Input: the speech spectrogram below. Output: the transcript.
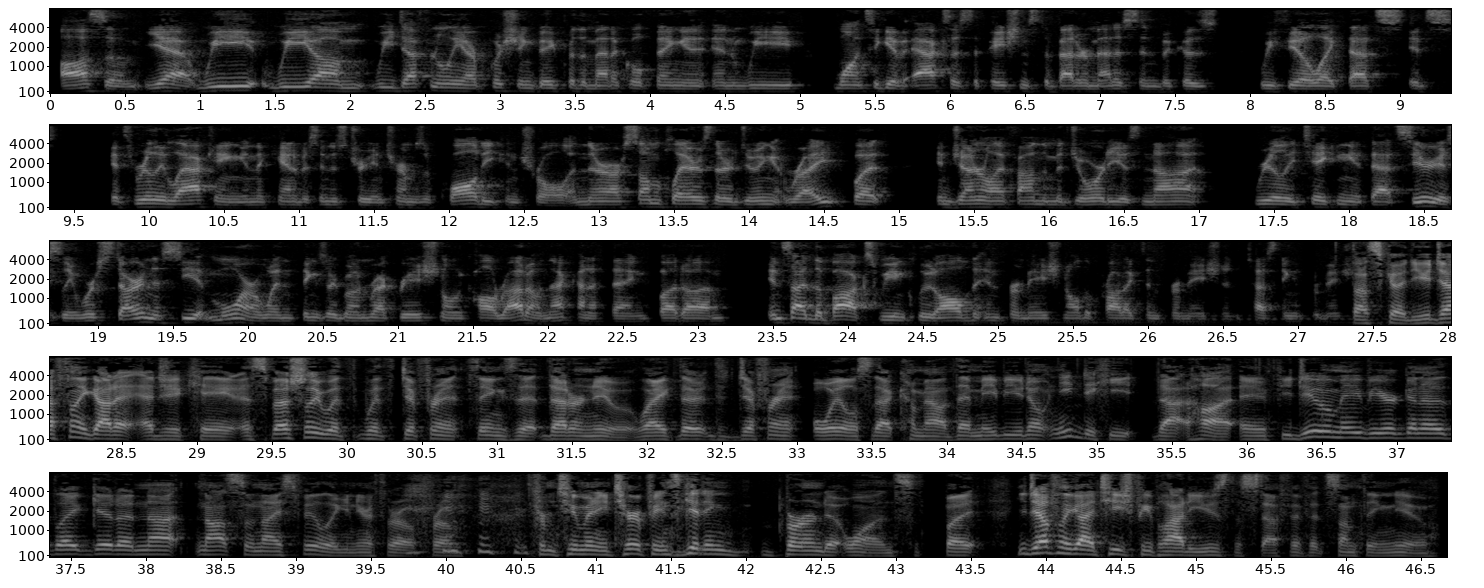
Awesome. Yeah, we we um we definitely are pushing big for the medical thing, and, and we want to give access to patients to better medicine because we feel like that's it's it's really lacking in the cannabis industry in terms of quality control. And there are some players that are doing it right, but in general, I found the majority is not really taking it that seriously. We're starting to see it more when things are going recreational in Colorado and that kind of thing. But um, inside the box, we include all the information, all the product information, testing information. That's good. You definitely got to educate, especially with, with different things that, that are new, like the, the different oils that come out that maybe you don't need to heat that hot, and if you do, maybe you're gonna like get a not not so nice feeling in your throat from from too many terpenes getting burned at once. But you definitely got to teach people how to use the stuff if it's something new.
